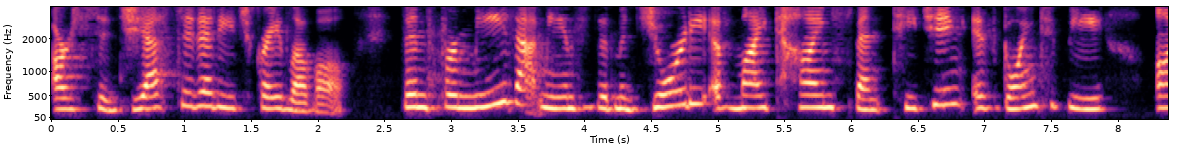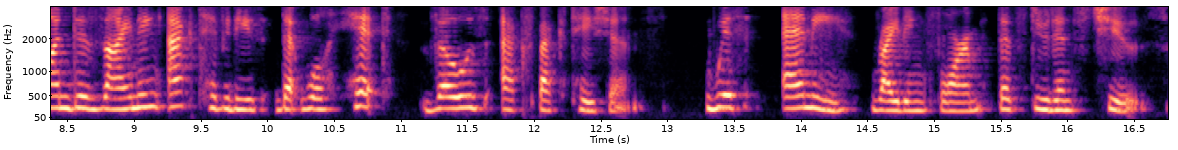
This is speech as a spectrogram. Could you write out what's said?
are suggested at each grade level, then for me, that means the majority of my time spent teaching is going to be on designing activities that will hit those expectations with any writing form that students choose.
